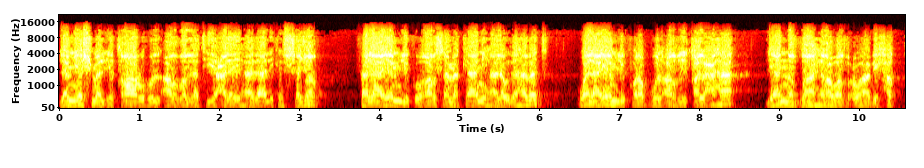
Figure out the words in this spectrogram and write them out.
لم يشمل إقراره الأرض التي عليها ذلك الشجر فلا يملك غرس مكانها لو ذهبت ولا يملك رب الأرض قلعها لأن الظاهر وضعها بحق.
